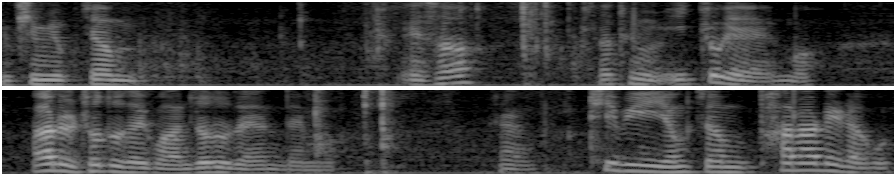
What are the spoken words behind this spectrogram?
66점에서 저 같은 경우 이쪽에 뭐 R을 줘도 되고 안 줘도 되는데 뭐 그냥 TV 0.8R이라고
